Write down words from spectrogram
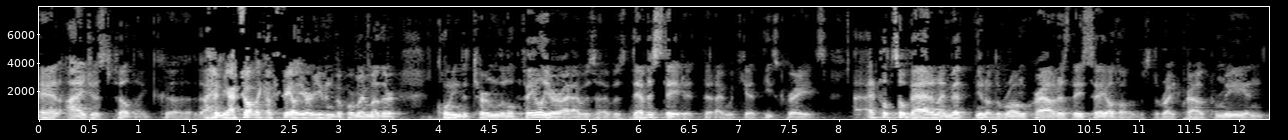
And I just felt like, uh, I mean, I felt like a failure even before my mother coined the term little failure. I, I was, I was devastated that I would get these grades. I felt so bad and I met, you know, the wrong crowd, as they say, although it was the right crowd for me. And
